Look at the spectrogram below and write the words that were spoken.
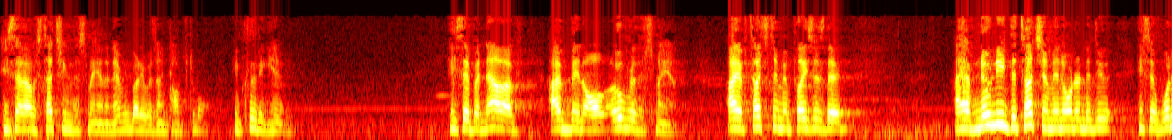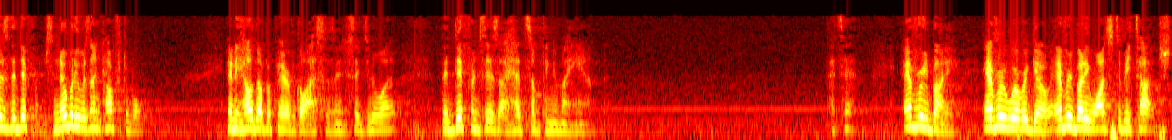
he said, I was touching this man and everybody was uncomfortable, including him. He said, but now I've, I've been all over this man. I have touched him in places that I have no need to touch him in order to do. He said, What is the difference? Nobody was uncomfortable. And he held up a pair of glasses and he said, You know what? The difference is I had something in my hand. That's it. Everybody, everywhere we go, everybody wants to be touched.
